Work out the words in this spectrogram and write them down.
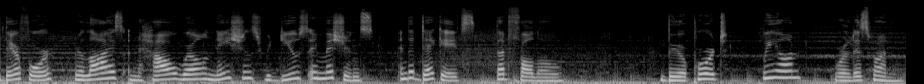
therefore, relies on how well nations reduce emissions in the decades that follow. Bureau Report, WION, World is One.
